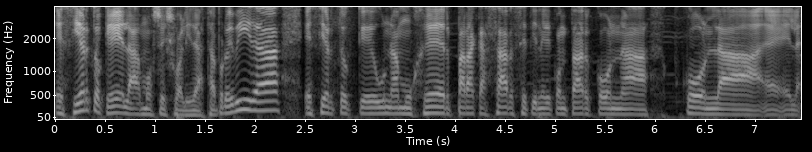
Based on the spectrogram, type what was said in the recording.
Es cierto que la homosexualidad está prohibida, es cierto que una mujer para casarse tiene que contar con con la, eh, la-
